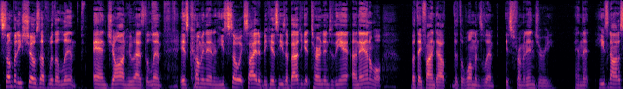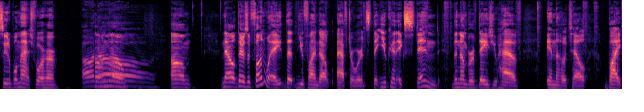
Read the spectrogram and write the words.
somebody shows up with a limp, and John, who has the limp, is coming in, and he's so excited because he's about to get turned into the an- an animal. But they find out that the woman's limp is from an injury, and that he's not a suitable match for her. Oh, no. no. Um, now there's a fun way that you find out afterwards that you can extend the number of days you have in the hotel by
